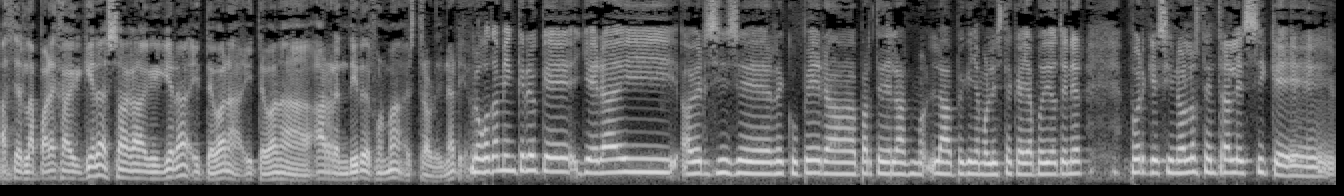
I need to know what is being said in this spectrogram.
haces la pareja que quieras, salga la que quiera y te van a, y te van a, a rendir de forma extraordinaria. Luego también creo que Geray, a ver si se recupera, aparte de la, la pequeña molestia que haya podido tener, porque si no los centrales sí que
